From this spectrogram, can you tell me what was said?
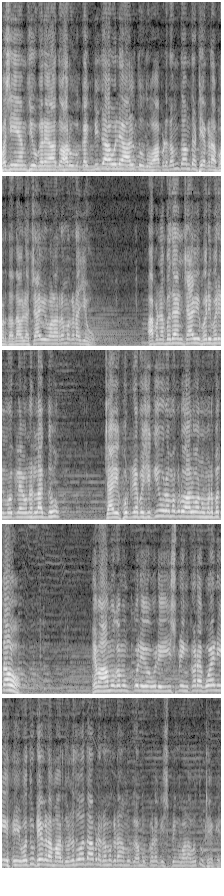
પછી એમ થયું કરે આ તો સારું કંઈક બીજા ઓલે હાલતું હતું. આપણે તો અમતા ઠેકડા ફરતા હતા, ઓલા ચાવીવાળા રમકડા જેવું. આપણે બધાને ચાવી ફરી ફરીને મોકલ્યા એવું નથી લાગતું? ચાવી ખૂટરે પછી કયું રમકડું હાલવાનું મને બતાવો? એમાં અમુક અમુક ઓલી ઓલી સ્પ્રિંગ કડક હોય ને એ વધુ ઠેકડા મારતું. નથી હોતા આપણે રમકડા અમુક અમુક કડક સ્પ્રિંગ વાળા વધુ ઠેકે.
